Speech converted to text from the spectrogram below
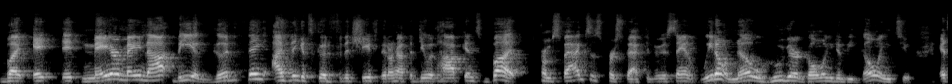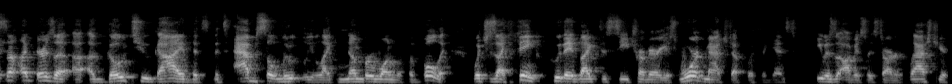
but it it may or may not be a good thing. I think it's good for the Chiefs. They don't have to deal with Hopkins, but from Spags' perspective, he was saying we don't know who they're going to be going to. It's not like there's a, a go-to guy that's that's absolutely like number one with a bullet, which is I think who they'd like to see Charvarius Ward matched up with against. He was obviously starter last year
